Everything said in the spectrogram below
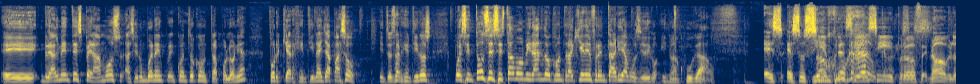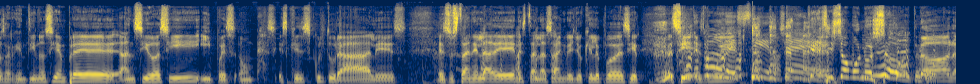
eh, realmente esperamos hacer un buen encu- encuentro contra Polonia porque Argentina ya pasó. Y entonces argentinos, pues entonces estamos mirando contra quién enfrentaríamos. Y yo digo, y no han jugado. Es- eso siempre ha sido así, profe. No, los argentinos siempre han sido así y pues es- que es cultural, es, eso está en el ADN, está en la sangre. ¿Yo qué le puedo decir? Sí, ¿Qué es puedo muy... decir, che? ¿Qué si somos nosotros? No, no.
